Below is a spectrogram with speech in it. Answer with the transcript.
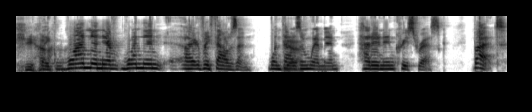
yeah. like one in every, one in uh, every thousand, one thousand yeah. women had an increased risk. But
